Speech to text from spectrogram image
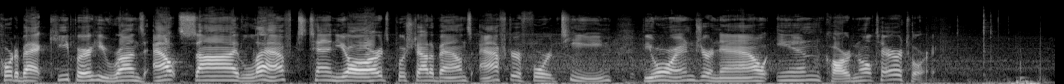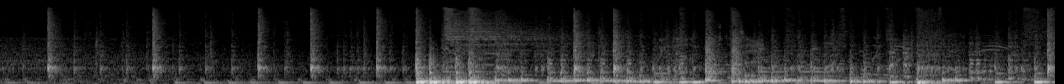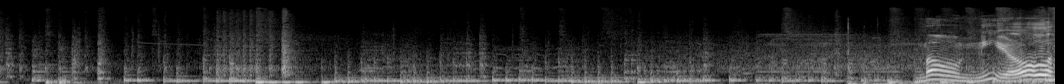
Quarterback keeper, he runs outside left, 10 yards, pushed out of bounds after 14. The Orange are now in Cardinal territory. Mo Neal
